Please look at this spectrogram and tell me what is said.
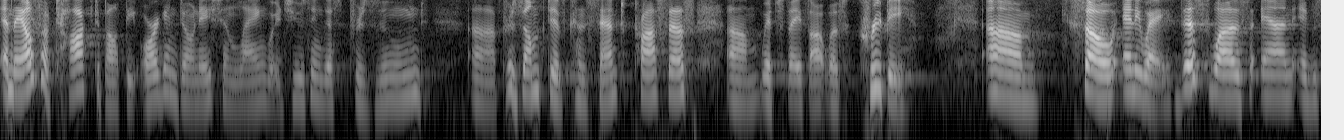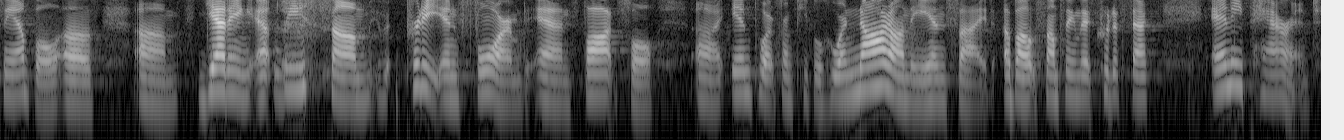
and they also talked about the organ donation language using this presumed, uh, presumptive consent process, um, which they thought was creepy. Um, so anyway, this was an example of um, getting at least some pretty informed and thoughtful uh, input from people who are not on the inside about something that could affect any parent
